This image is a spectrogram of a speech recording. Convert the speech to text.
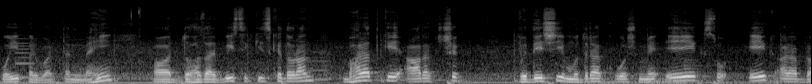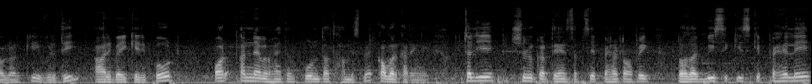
कोई परिवर्तन नहीं और 2020-21 के दौरान भारत के आरक्षित विदेशी मुद्रा कोष में 101 अरब डॉलर की वृद्धि आरबीआई की रिपोर्ट और अन्य महत्वपूर्ण तथ्य हम इसमें कवर करेंगे। तो चलिए शुरू करते हैं सबसे पहला टॉपिक 2020-21 के पहले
